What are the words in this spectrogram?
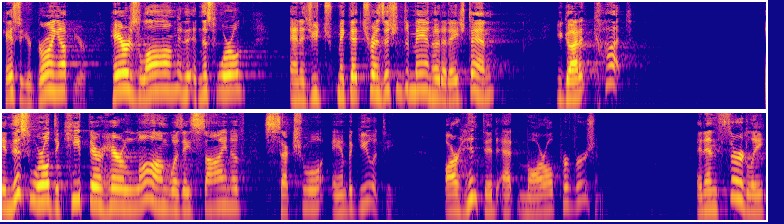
Okay, so you're growing up, your hair is long in, this world, and as you make that transition to manhood at age 10, you got it cut. In this world, to keep their hair long was a sign of sexual ambiguity or hinted at moral perversion. And then, thirdly,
